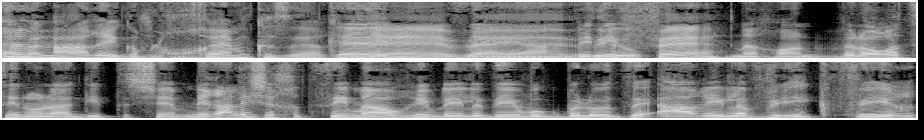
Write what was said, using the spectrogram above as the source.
אבל ארי גם לוחם כזה, כן, אריה, זה היה, בדיוק. יפה. נכון, ולא רצינו להגיד את השם. נראה לי שחצי מההורים לילדים עם מוגבלות זה ארי, לביא, כפיר,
